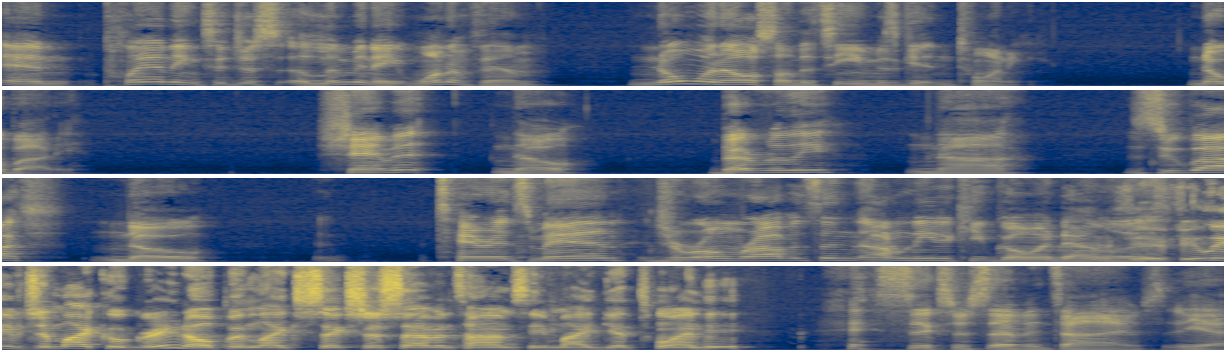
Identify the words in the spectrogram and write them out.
And planning to just eliminate one of them, no one else on the team is getting 20. Nobody. Shamet? No. Beverley? Nah. Zubac? No. Terance Mann? Jerome Robinson? I don't need to keep going down the if you, list. if you leave JaMychal Green open like six or seven times, he might get twenty. Six or seven times. Yeah.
